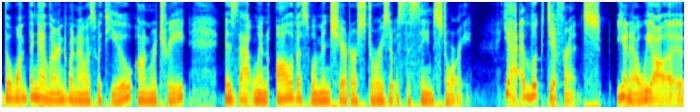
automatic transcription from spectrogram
the one thing I learned when I was with you on retreat is that when all of us women shared our stories, it was the same story. Yeah, it looked different. You know, we all,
